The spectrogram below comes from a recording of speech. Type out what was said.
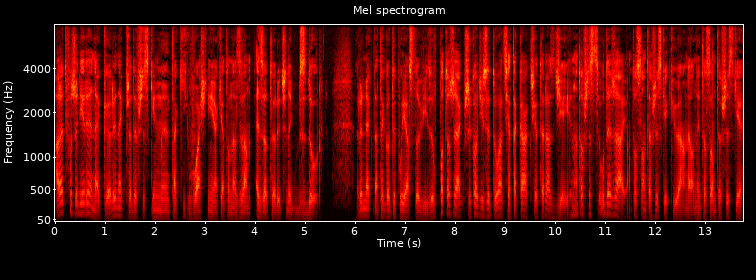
Ale tworzyli rynek, rynek przede wszystkim takich właśnie, jak ja to nazywam, ezoterycznych bzdur rynek na tego typu jasnowidzów, po to, że jak przychodzi sytuacja taka, jak się teraz dzieje, no to wszyscy uderzają. To są te wszystkie QAnony, to są te wszystkie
